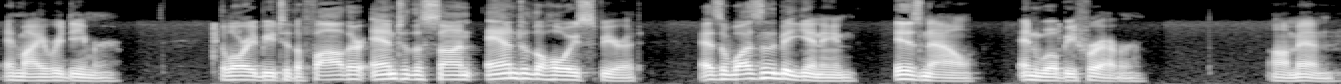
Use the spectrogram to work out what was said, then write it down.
and my redeemer. Glory be to the Father and to the Son and to the Holy Spirit, as it was in the beginning is now, and will be forever. Amen.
